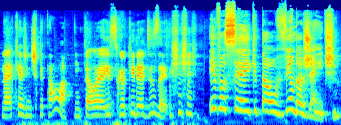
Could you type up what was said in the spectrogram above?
né? Que é a gente que tá lá. Então é isso que eu queria dizer. e você aí que tá ouvindo a gente,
